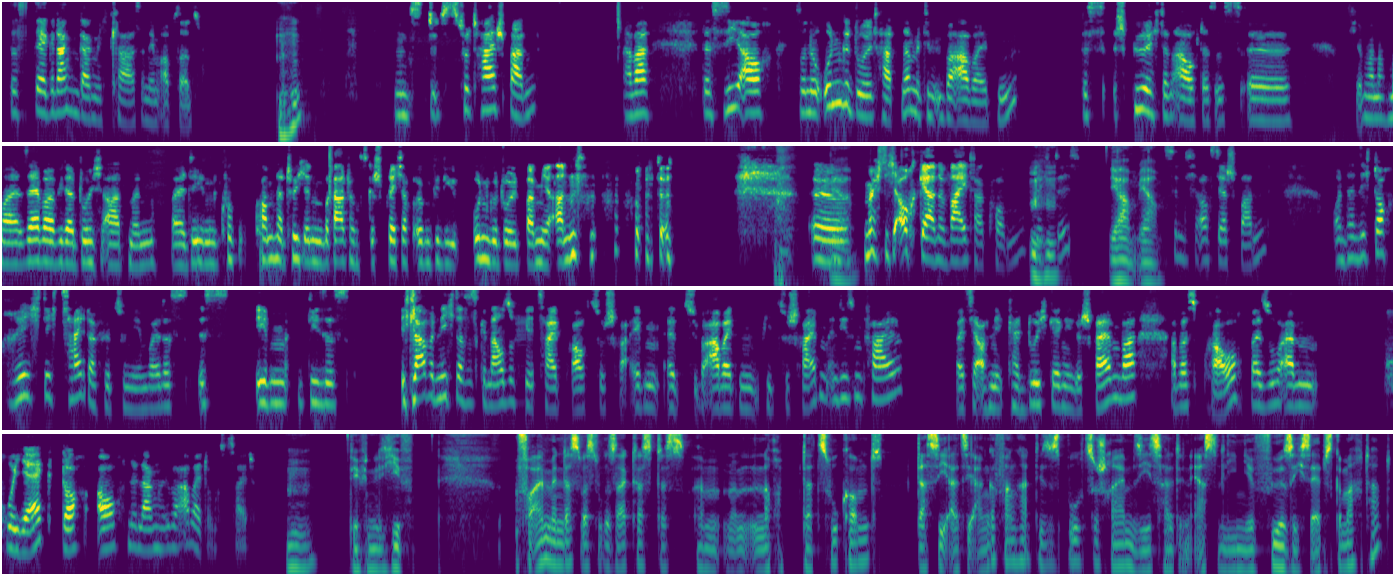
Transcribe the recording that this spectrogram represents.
dass der Gedankengang nicht klar ist in dem Absatz. Mhm. Und das ist total spannend. Aber dass sie auch so eine Ungeduld hat ne, mit dem Überarbeiten, das spüre ich dann auch. Das ist äh, ich immer noch mal selber wieder durchatmen, weil denen kommt natürlich in einem Beratungsgespräch auch irgendwie die Ungeduld bei mir an. Und dann äh, ja. möchte ich auch gerne weiterkommen, mhm. richtig? Ja, ja. Das finde ich auch sehr spannend. Und dann sich doch richtig Zeit dafür zu nehmen, weil das ist eben dieses ich glaube nicht, dass es genauso viel Zeit braucht zu schreiben, äh, zu überarbeiten wie zu schreiben in diesem Fall, weil es ja auch nicht, kein durchgängiges Schreiben war. Aber es braucht bei so einem Projekt doch auch eine lange Überarbeitungszeit. Mhm, definitiv. Vor allem, wenn das, was du gesagt hast, das ähm, noch dazu kommt, dass sie, als sie angefangen hat, dieses Buch zu schreiben, sie es halt in erster Linie für sich selbst gemacht hat,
